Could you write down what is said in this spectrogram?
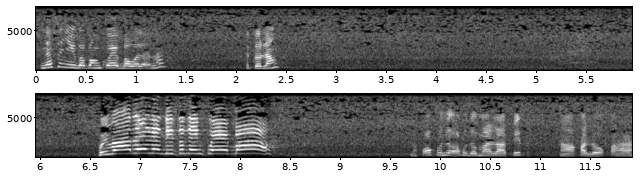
Nasaan yung iba pang kuweba? Wala na? Ito lang? Hoy, Mare! Nandito na yung kuweba! Naku, ako daw, ako daw malapit. Nakakaloka, ha?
